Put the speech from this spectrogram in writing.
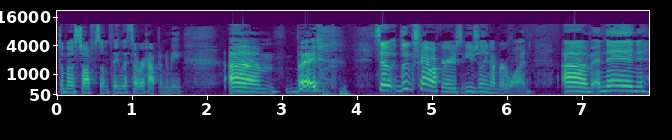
the most awesome thing that's ever happened to me. Um, but so Luke Skywalker is usually number one, um, and then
